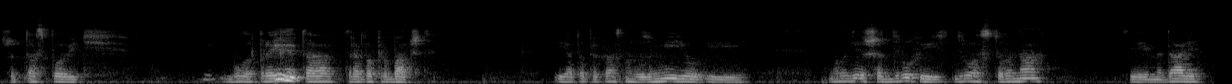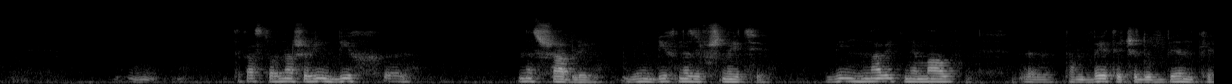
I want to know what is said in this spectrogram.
щоб та сповідь була прийнята, треба пробачити. І я то прекрасно розумію. І є ще другий, друга сторона цієї медалі. Така сторона, що він біг е, не з шаблею, він біг не з рушницею. Він навіть не мав е, там бити чи дубинки.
